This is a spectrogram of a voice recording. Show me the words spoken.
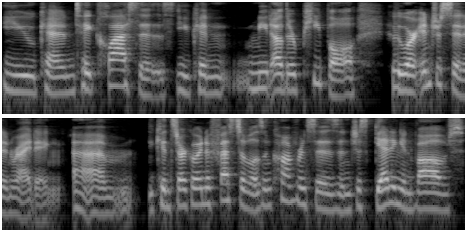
you can take classes you can meet other people who are interested in writing um, you can start going to festivals and conferences and just getting involved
